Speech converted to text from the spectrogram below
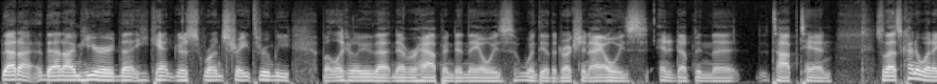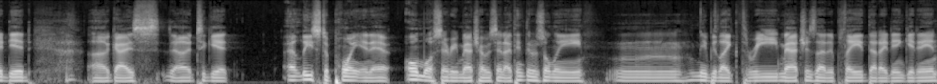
that I that I'm here, that he can't just run straight through me? But luckily, that never happened, and they always went the other direction. I always ended up in the top ten. So that's kind of what I did, uh, guys, uh, to get at least a point in almost every match I was in. I think there was only mm, maybe like three matches that I played that I didn't get in.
